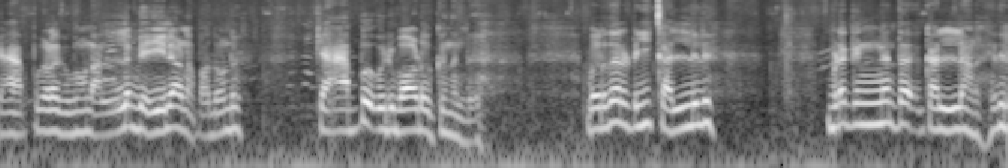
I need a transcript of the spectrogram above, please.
ക്യാപ്പുകളൊക്കെ പോകും നല്ല വെയിലാണ്. അപ്പോൾ അതുകൊണ്ട് ക്യാപ്പ് ഒരുപാട് വെക്കുന്നുണ്ട്. വെറുതെ അല്ലട്ടോ ഈ കല്ലിൽ ഇവിടെയൊക്കെ ഇങ്ങനത്തെ കല്ലാണ്. ഇതിൽ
